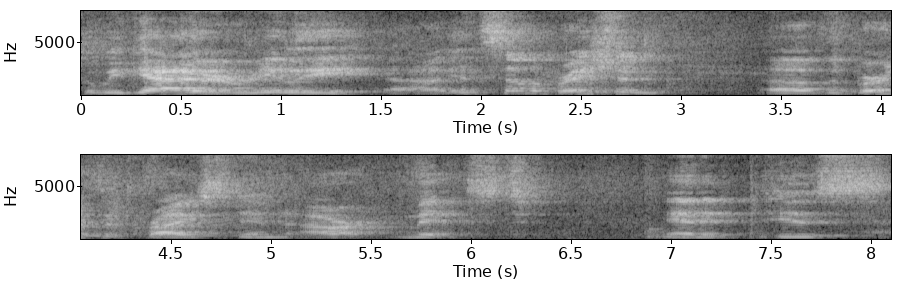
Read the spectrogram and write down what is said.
So we gather really uh, in celebration of the birth of Christ in our midst. And it, his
